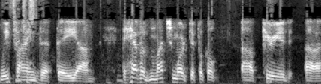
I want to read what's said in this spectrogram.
we find that they um, they have a much more difficult uh, period uh,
